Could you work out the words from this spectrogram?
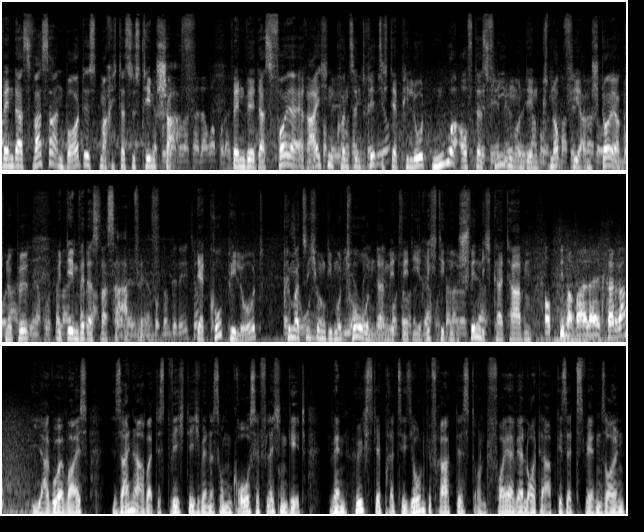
Wenn das Wasser an Bord ist, mache ich das System scharf. Wenn wir das Feuer erreichen, konzentriert sich der Pilot nur auf das Fliegen und den Knopf hier am Steuerknüppel, mit dem wir das Wasser abwerfen. Der Co-Pilot kümmert sich um die Motoren, damit wir die richtige Geschwindigkeit haben. Jaguar weiß, seine Arbeit ist wichtig, wenn es um große Flächen geht. Wenn höchste Präzision gefragt ist und Feuerwehrleute abgesetzt werden sollen,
